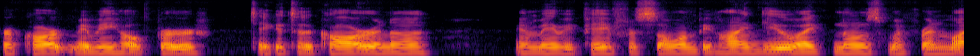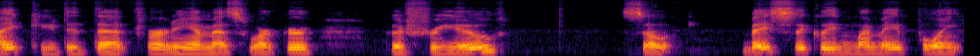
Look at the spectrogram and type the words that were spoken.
her cart, maybe help her take it to the car and uh, and maybe pay for someone behind you. I noticed my friend Mike, he did that for an EMS worker. Good for you. So basically, my main point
